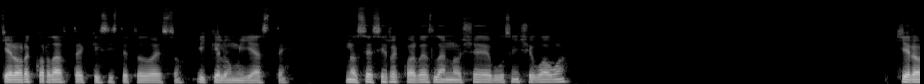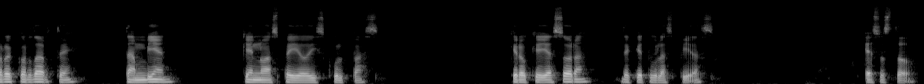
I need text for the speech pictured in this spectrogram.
Quiero recordarte que hiciste todo eso y que lo humillaste. No sé si recuerdas la noche de bus en Chihuahua. quiero recordarte también que no has pedido disculpas. Creo que ya es hora de que tú las pidas. Eso es todo.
